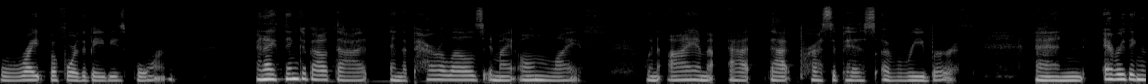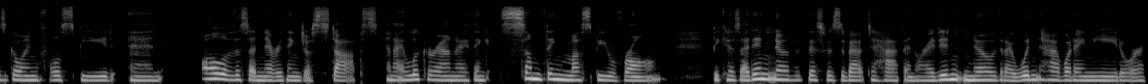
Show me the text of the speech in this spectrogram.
right before the baby's born. And I think about that and the parallels in my own life when I am at that precipice of rebirth and everything's going full speed and all of a sudden everything just stops. And I look around and I think something must be wrong because I didn't know that this was about to happen, or I didn't know that I wouldn't have what I need, or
